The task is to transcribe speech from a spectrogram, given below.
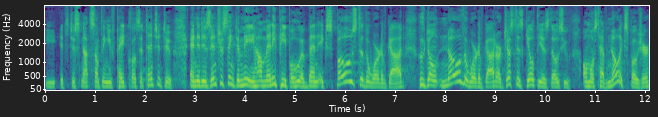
you, it's just not something you've paid close attention to. And it is interesting to me how many people who have been exposed to the Word of God, who don't know the Word of God, are just as guilty as those who almost have no exposure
